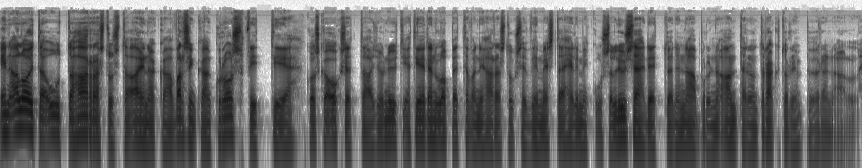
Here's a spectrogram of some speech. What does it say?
En aloita uutta harrastusta ainakaan, varsinkaan crossfittiä, koska oksettaa jo nyt ja tiedän lopettavani harrastuksen viimeistään helmikuussa lysähdettyä naapurin Anteron traktorin pyörän alle.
